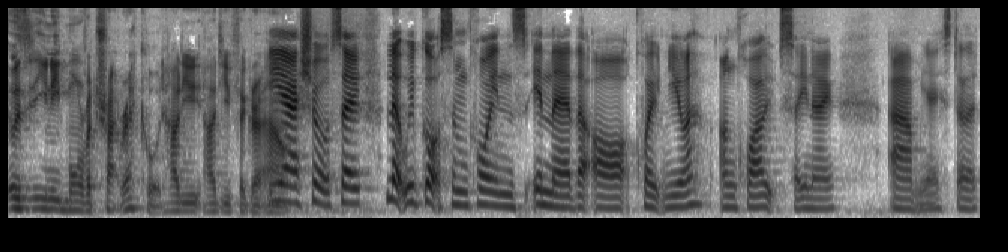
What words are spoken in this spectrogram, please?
Is it you need more of a track record? How do you how do you figure it out? Yeah, sure. So look, we've got some coins in there that are quote newer, unquote. So you know, um, you know, Stellar,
